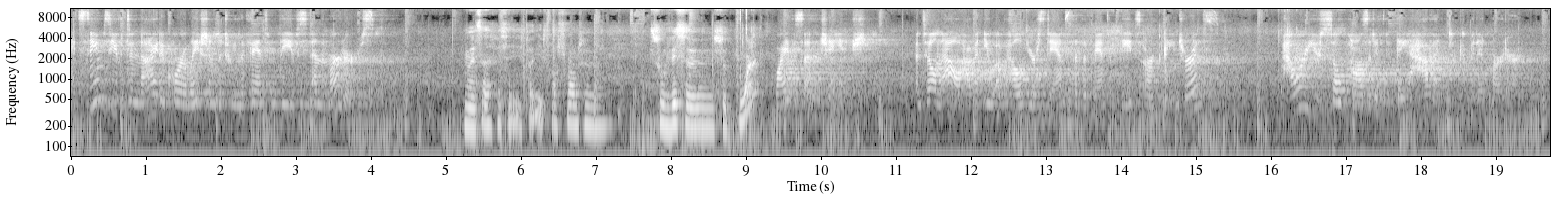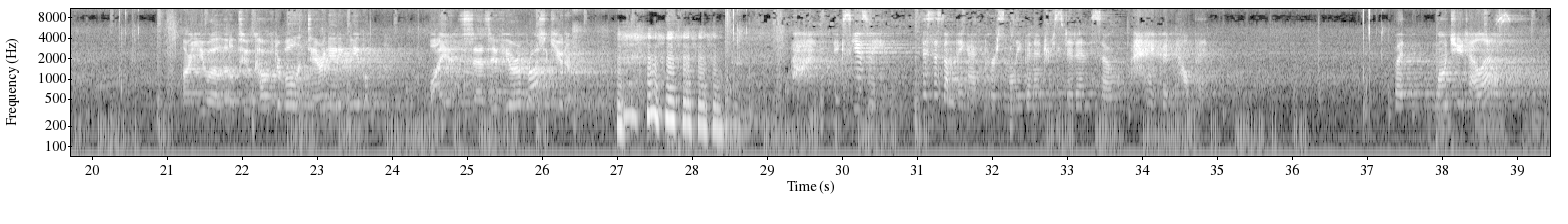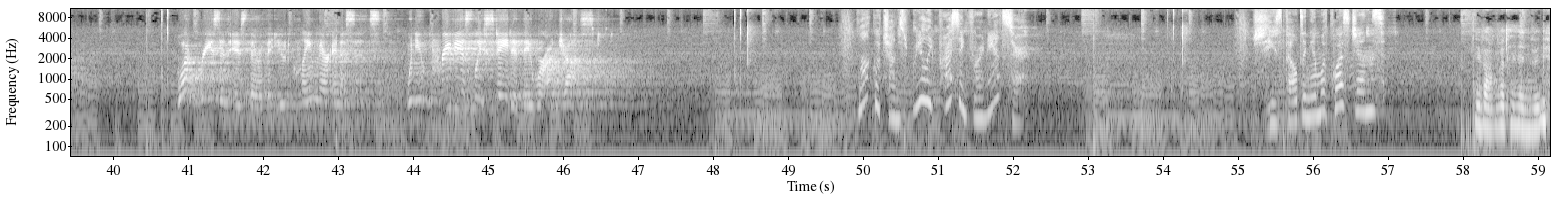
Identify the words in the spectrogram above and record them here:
it seems you've denied a correlation between the Phantom Thieves and the murder. Ouais, ça, c'est- il fallait franchement te- soulever ce, ce point. really pressing for an answer. She's pelting him with questions. Il va regretter d'être venu.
